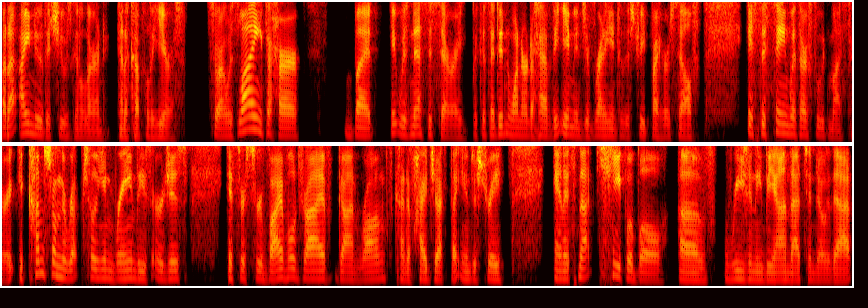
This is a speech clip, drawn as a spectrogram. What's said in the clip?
But I, I knew that she was going to learn in a couple of years. So I was lying to her, but it was necessary because I didn't want her to have the image of running into the street by herself. It's the same with our food monster. It, it comes from the reptilian brain, these urges. It's a survival drive gone wrong. It's kind of hijacked by industry. And it's not capable of reasoning beyond that to know that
